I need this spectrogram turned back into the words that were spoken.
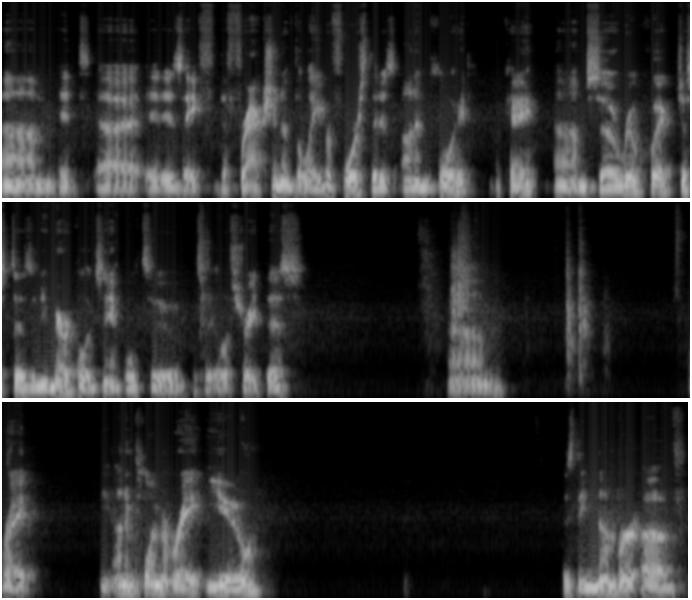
Um, it uh, it is a the fraction of the labor force that is unemployed. Okay, um, so real quick, just as a numerical example to to illustrate this, um, right? The unemployment rate U is the number of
